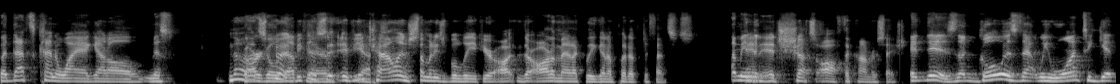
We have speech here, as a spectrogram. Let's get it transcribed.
But that's kind of why I got all mis No, that's good because there. if you Yeah. challenge somebody's belief, you're they're automatically going to put up defenses, I mean, and the- it shuts off the conversation. It is. The goal is that we want to get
